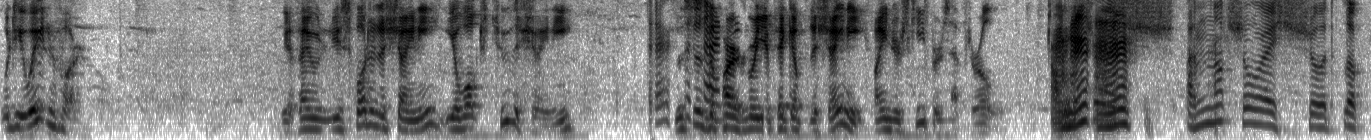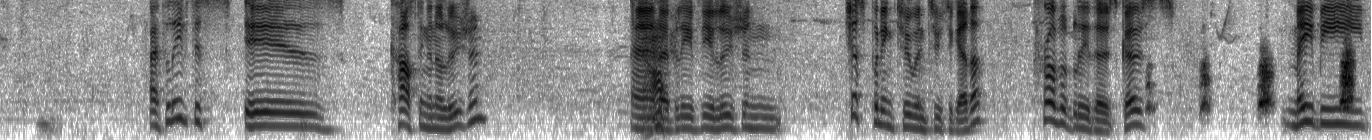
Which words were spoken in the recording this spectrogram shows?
What are you waiting for? You found you spotted a shiny. You walked to the shiny. There's This the is the part where you pick up the shiny. Finders keepers, after all. I'm Mhm, not, sure I mhm. sh- I'm not sure I should look. I believe this is casting an illusion, and Oh. I believe the illusion, just putting two and two together, probably those ghosts. Maybe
